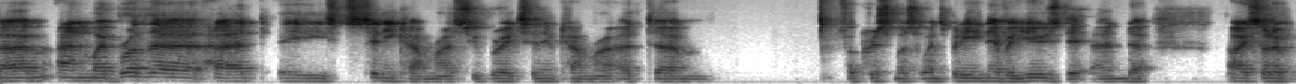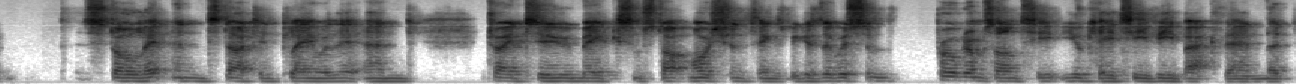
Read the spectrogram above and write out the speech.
Um, and my brother had a cine camera, a Super 8 cine camera at um, for Christmas once, but he never used it. And uh, I sort of stole it and started playing with it and tried to make some stop motion things because there was some programs on T- UK TV back then that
